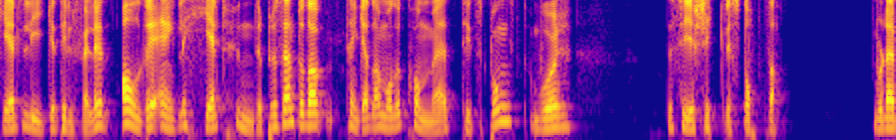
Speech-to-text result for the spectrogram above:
helt like tilfeller. Aldri egentlig helt 100 Og da tenker jeg da må det komme et tidspunkt hvor det sier skikkelig stopp, da. Hvor det,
